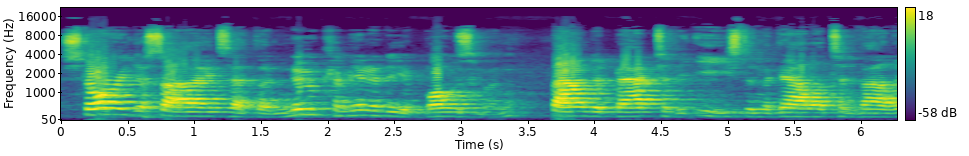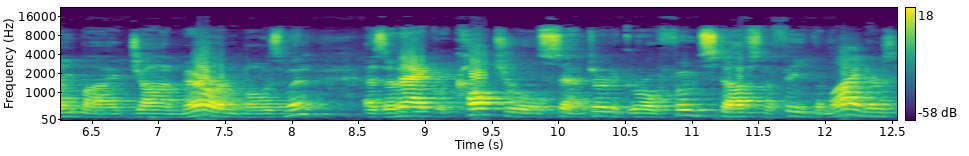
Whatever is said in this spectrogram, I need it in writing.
Story decides that the new community of Bozeman, founded back to the east in the Gallatin Valley by John Merin Bozeman as an agricultural center to grow foodstuffs to feed the miners,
